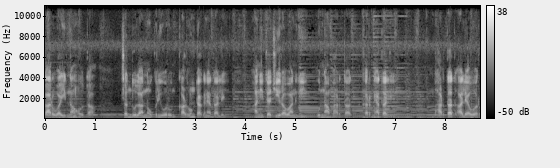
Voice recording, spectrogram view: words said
कारवाई न होता चंदूला नोकरीवरून काढून टाकण्यात आले आणि त्याची रवानगी पुन्हा भारतात करण्यात आली. भारतात आल्यावर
